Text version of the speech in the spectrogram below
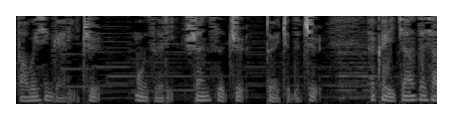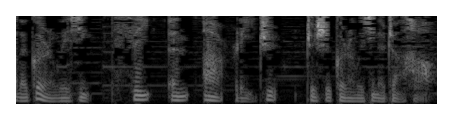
发微信给李志，木子李，山寺志，对峙的志，还可以加在下的个人微信 c n r 李志。这是个人微信的账号。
